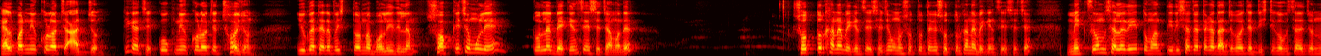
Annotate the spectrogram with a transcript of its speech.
হেল্পার নিয়োগ করা হচ্ছে আটজন ঠিক আছে? কুক নিয়োগ করা হচ্ছে ছয়জন ইয়োগা থেরাপিস্ট তো আমরা বলেই দিলাম। সব কিছু মূলে টোটাল ভ্যাকেন্সি এসেছে আমাদের। সত্তরখানা ভ্যাকেন্সি এসেছে উনসত্তর থেকে সত্তরখানা ভ্যাকেন্সি এসেছে। ম্যাক্সিমাম স্যালারি তোমার তিরিশ হাজার টাকা ধার্য করা হয়েছে ডিস্ট্রিক্ট অফিসারের জন্য।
